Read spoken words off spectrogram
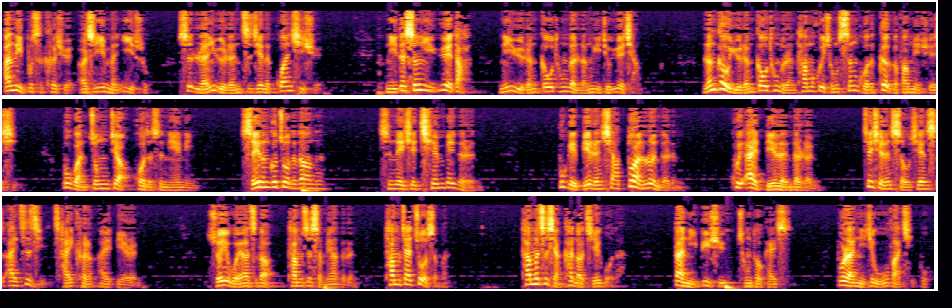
安利不是科学，而是一门艺术，是人与人之间的关系学。你的生意越大，你与人沟通的能力就越强。能够与人沟通的人，他们会从生活的各个方面学习，不管宗教或者是年龄。谁能够做得到呢？是那些谦卑的人，不给别人下断论的人，会爱别人的人。这些人首先是爱自己，才可能爱别人。所以我要知道他们是什么样的人，他们在做什么。他们是想看到结果的，但你必须从头开始，不然你就无法起步。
